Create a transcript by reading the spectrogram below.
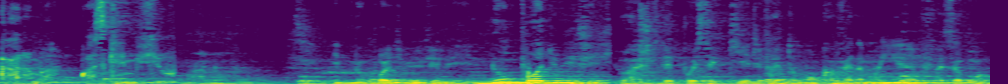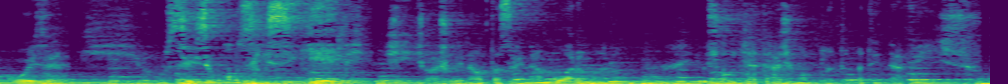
Caramba, quase que ele me viu. Mano, ele não pode me ver, ele não pode me ver. Eu acho que depois daqui ele vai tomar um café da manhã, fazer alguma coisa. E eu não sei se eu conseguir seguir ele. Gente, eu acho que o Enaldo tá saindo agora, mano. Eu escondi atrás de uma planta pra tentar ver isso.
